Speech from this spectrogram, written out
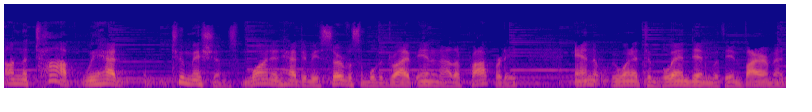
On the top, we had two missions. One, it had to be serviceable to drive in and out of property, and we wanted to blend in with the environment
